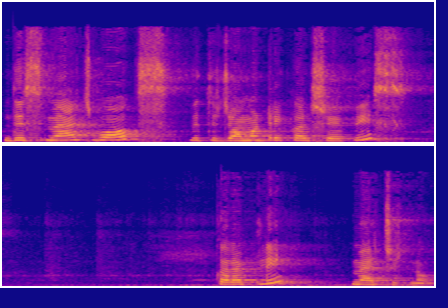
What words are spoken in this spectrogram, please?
this match box with geometrical shape is correctly match it now.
